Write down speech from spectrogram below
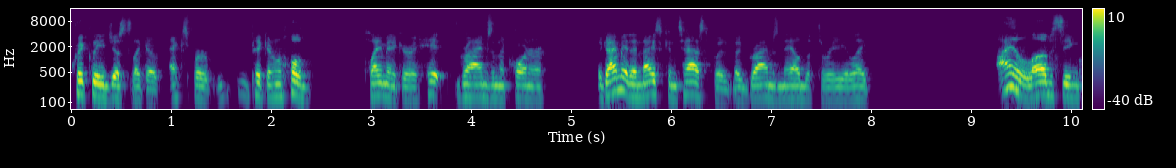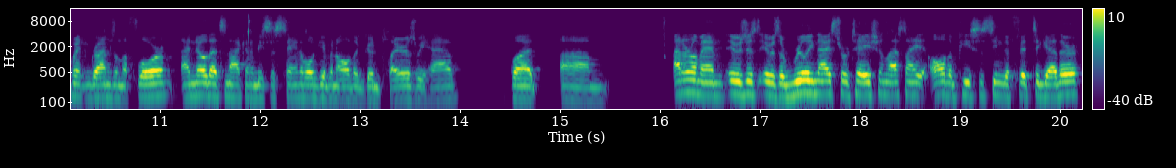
Quickley, just like an expert pick and roll playmaker, hit Grimes in the corner. The guy made a nice contest, but but Grimes nailed the three. Like I love seeing Quentin Grimes on the floor. I know that's not going to be sustainable given all the good players we have, but um, I don't know, man. It was just it was a really nice rotation last night. All the pieces seemed to fit together.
